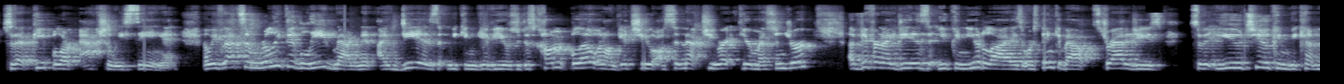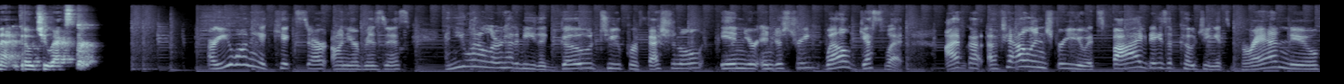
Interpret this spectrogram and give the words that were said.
so that people are actually seeing it. And we've got some really good lead magnet ideas that we can give you. So just comment below and I'll get you, I'll send that to you right through your messenger of different ideas that you can utilize or think about strategies so that you too can become that go to expert. Are you wanting a kickstart on your business? and you want to learn how to be the go to professional in your industry? Well, guess what? I've got a challenge for you. It's five days of coaching. It's brand new.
